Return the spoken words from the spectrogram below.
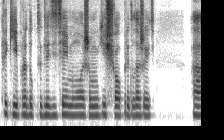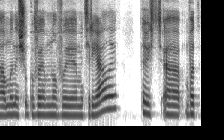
какие продукты для детей мы можем еще предложить. А, мы нащупываем новые материалы. То есть а, вот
